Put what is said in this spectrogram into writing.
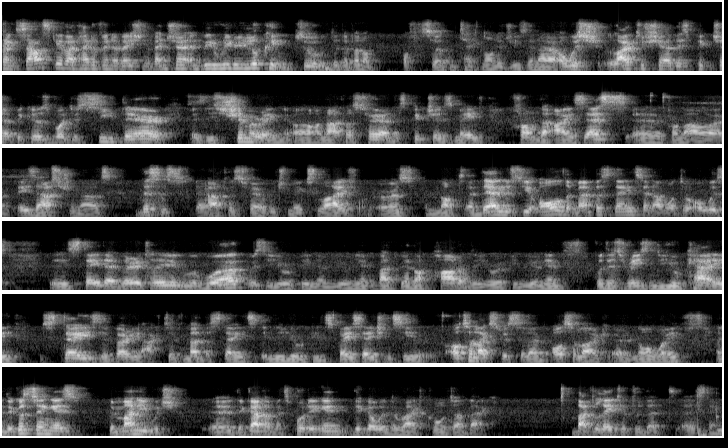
Frank Salzgeber, head of innovation venture, and we're really looking to the development of certain technologies. And I always like to share this picture because what you see there, uh, this shimmering uh, on atmosphere, this picture is made from the ISS, uh, from our ESA astronauts. This is the atmosphere which makes life on Earth and not. And there you see all the member states, and I want to always state that very clearly we work with the European Union, but we're not part of the European Union. For this reason, the UK stays a very active member state in the European Space Agency, also like Switzerland, also like uh, Norway. And the good thing is the money which uh, the government's putting in, they go in the right quota back. But later to that uh.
